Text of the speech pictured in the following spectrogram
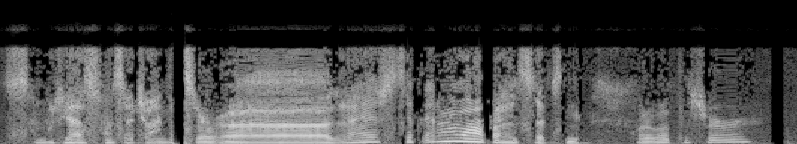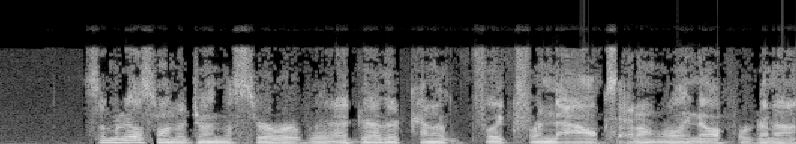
Somebody else wants to join the server. Uh, did I have six? I don't know if I had six. What about the server? Somebody else wanted to join the server, but I'd rather kind of, like, for now, 'cause I don't really know if we're gonna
